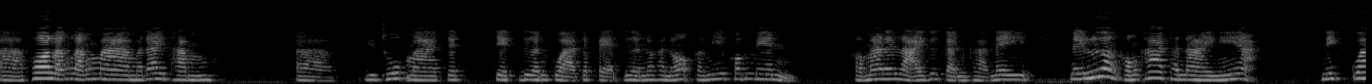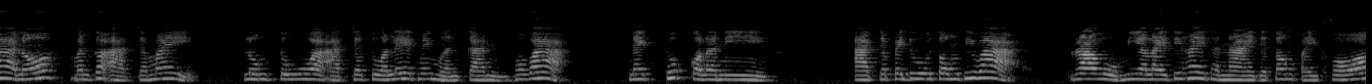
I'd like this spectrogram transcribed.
อ่าพอหลังๆมามาได้ทำอ่า YouTube มาจะเจ็ดเดือนกว่าจะแปดเดือนเนาะค่ะเนาะก็มีคอมเมนต์เขามาหลายๆคือกันค่ะในในเรื่องของค่าทนายเนี่ยนิกว่าเนาะมันก็อาจจะไม่ ลงตัวอาจจะตัวเลขไม่เหมือนกัน เพราะว่าในทุกกรณี อาจจะไปดูตรงที่ว่าเรามีอะไรที่ให้ทนายจะต้องไปฟ้อง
